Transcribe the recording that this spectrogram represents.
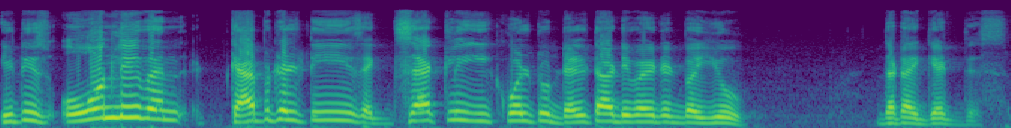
it is only when capital T is exactly equal to delta divided by u that I get this.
